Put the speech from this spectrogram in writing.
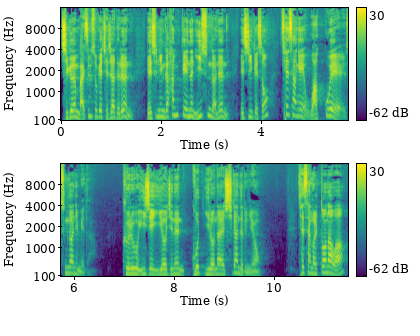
지금 말씀 속의 제자들은 예수님과 함께 있는 이 순간은 예수님께서 세상에 왔고의 순간입니다. 그리고 이제 이어지는 곧 일어날 시간들은요, 세상을 떠나와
